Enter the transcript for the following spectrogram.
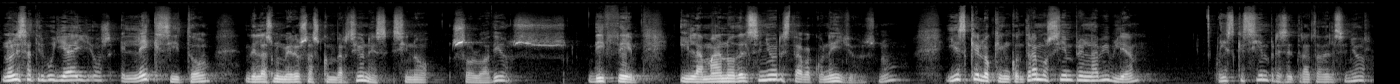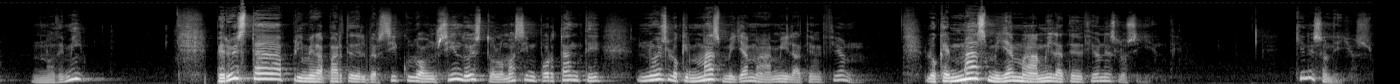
no les atribuye a ellos el éxito de las numerosas conversiones, sino solo a Dios. Dice, y la mano del Señor estaba con ellos. ¿no? Y es que lo que encontramos siempre en la Biblia es que siempre se trata del Señor, no de mí. Pero esta primera parte del versículo, aun siendo esto lo más importante, no es lo que más me llama a mí la atención. Lo que más me llama a mí la atención es lo siguiente. ¿Quiénes son ellos?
